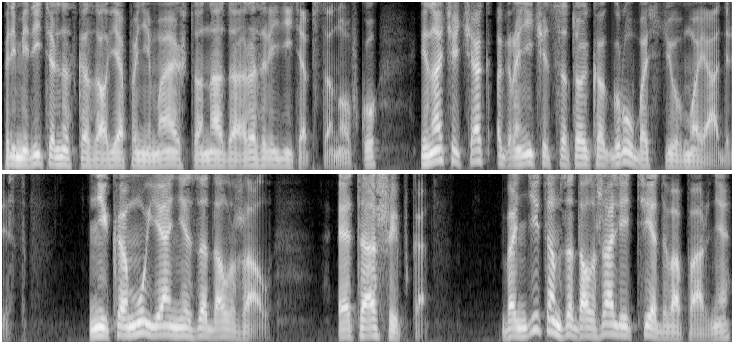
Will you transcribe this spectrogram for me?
Примирительно сказал я, понимая, что надо разрядить обстановку, иначе Чак ограничится только грубостью в мой адрес. Никому я не задолжал. Это ошибка. Бандитам задолжали те два парня,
